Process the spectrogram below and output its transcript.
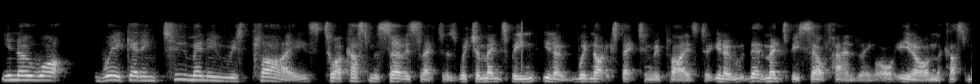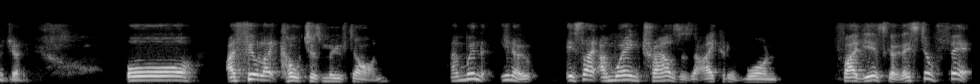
you know what we're getting too many replies to our customer service letters, which are meant to be, you know, we're not expecting replies to, you know, they're meant to be self-handling or, you know, on the customer journey. Or I feel like culture's moved on. And when, you know, it's like I'm wearing trousers that I could have worn five years ago. They still fit.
